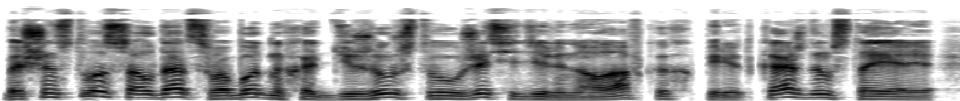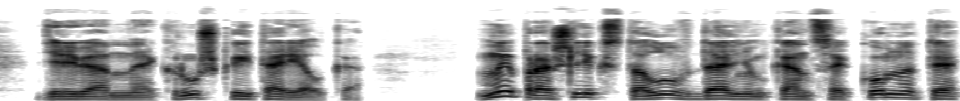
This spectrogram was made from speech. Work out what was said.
Большинство солдат, свободных от дежурства, уже сидели на лавках, перед каждым стояли деревянная кружка и тарелка. Мы прошли к столу в дальнем конце комнаты,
